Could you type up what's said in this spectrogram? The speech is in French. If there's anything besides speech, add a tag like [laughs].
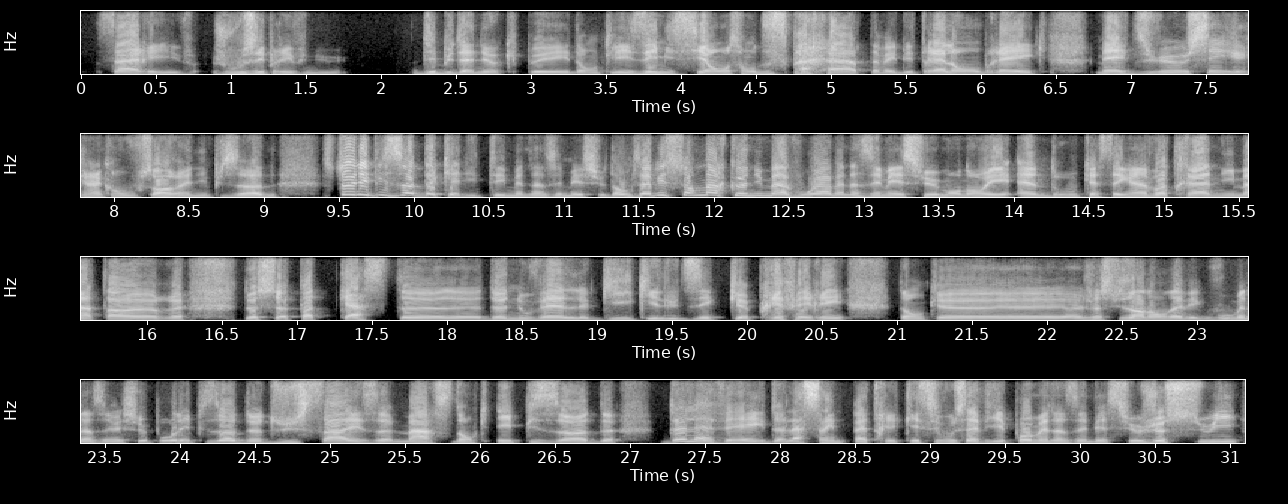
Ça arrive, je vous ai prévenu début d'année occupé, donc les émissions sont [laughs] disparates avec des très longs breaks, mais Dieu sait que quand on vous sort un épisode, c'est un épisode de qualité, mesdames et messieurs. Donc, vous avez sûrement reconnu ma voix, mesdames et messieurs. Mon nom est Andrew Castégan, votre animateur de ce podcast euh, de nouvelles geeks et ludiques préféré. Donc, euh, je suis en onde avec vous, mesdames et messieurs, pour l'épisode du 16 mars, donc épisode de la veille de la Sainte-Patrick. Et si vous ne saviez pas, mesdames et messieurs, je suis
